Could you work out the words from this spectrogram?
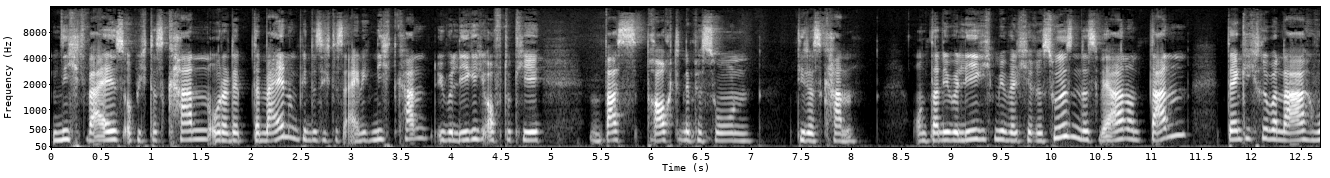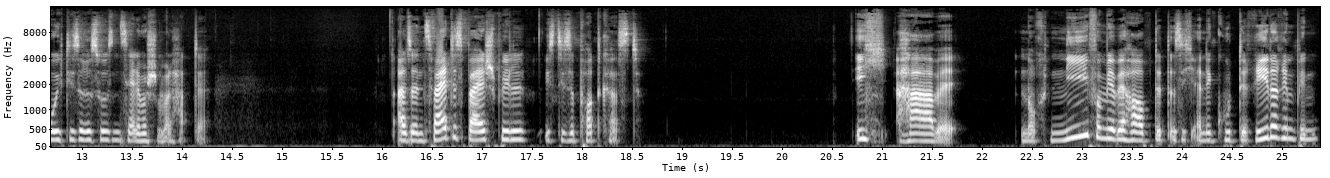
nicht weiß, ob ich das kann oder der, der Meinung bin, dass ich das eigentlich nicht kann, überlege ich oft, okay, was braucht eine Person, die das kann? Und dann überlege ich mir, welche Ressourcen das wären und dann denke ich drüber nach, wo ich diese Ressourcen selber schon mal hatte. Also ein zweites Beispiel ist dieser Podcast. Ich habe noch nie von mir behauptet, dass ich eine gute Rederin bin,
